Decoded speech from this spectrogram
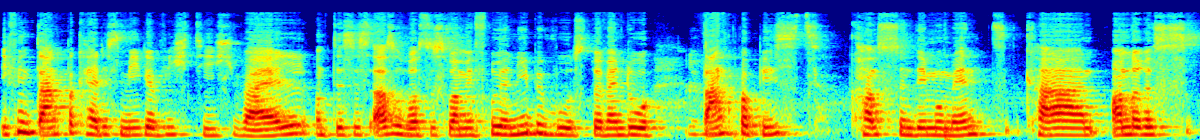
Ich finde, Dankbarkeit ist mega wichtig, weil, und das ist also was, das war mir früher nie bewusst, weil wenn du mhm. dankbar bist, kannst du in dem Moment kein anderes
